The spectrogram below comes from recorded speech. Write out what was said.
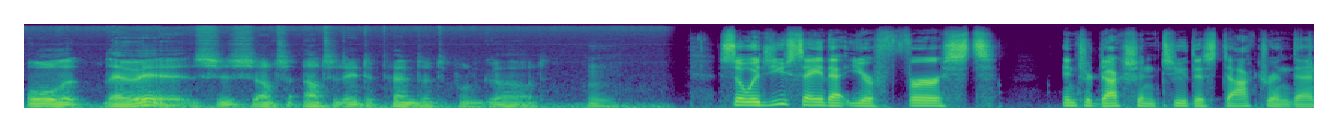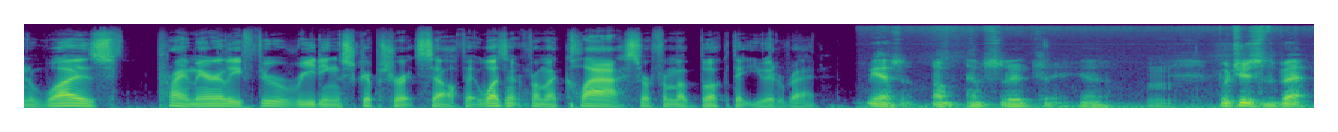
all that there is is utterly dependent upon God. Hmm. So, would you say that your first introduction to this doctrine then was primarily through reading Scripture itself? It wasn't from a class or from a book that you had read. Yes, absolutely. Yeah, hmm. which is the best,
